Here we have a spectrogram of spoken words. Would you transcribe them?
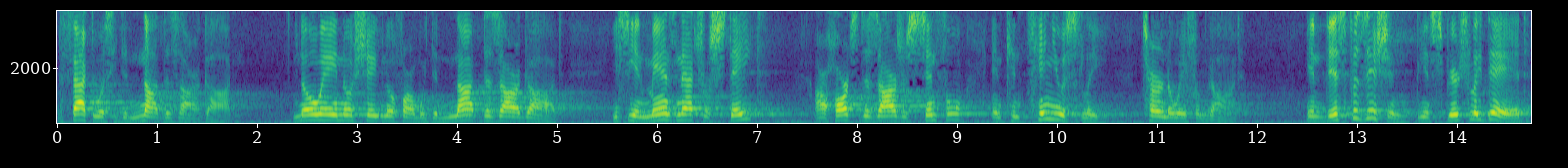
The fact was, he did not desire God. No way, no shape, no form. We did not desire God. You see, in man's natural state, our heart's desires are sinful and continuously turned away from God. In this position, being spiritually dead,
